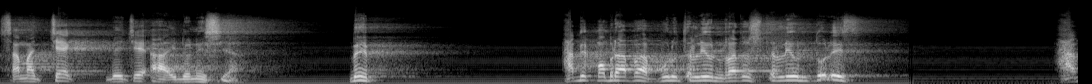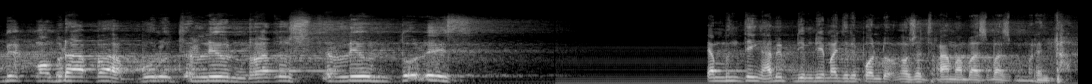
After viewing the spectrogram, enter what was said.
Sama cek BCA Indonesia. Beb, Habib mau berapa? Puluh triliun, ratus triliun, tulis Habib mau berapa? Puluh triliun, ratus triliun, tulis. Yang penting Habib diem-diem aja di pondok, nggak usah ceramah bahas-bahas pemerintah.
